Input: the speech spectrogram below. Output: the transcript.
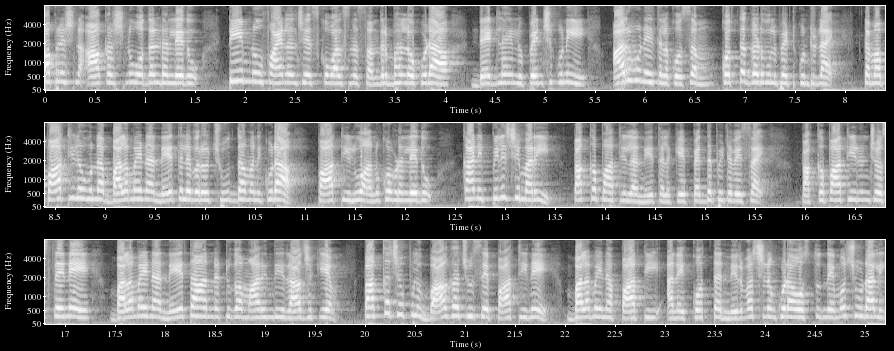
ఆపరేషన్ ఆకర్షణ వదలడం లేదు. టీంను ఫైనల్ చేసుకోవాల్సిన సందర్భంలో కూడా డెడ్ లైన్లు పెంచుకుని అరువు నేతల కోసం కొత్త గడువులు పెట్టుకుంటున్నాయి. తమ పార్టీలో ఉన్న బలమైన నేతలెవరో చూద్దామని కూడా పార్టీలు అనుకోవడం లేదు. కానీ పిలిచి మరీ పక్క పార్టీల నేతలకే పెద్దపీట వేశాయి. పక్క పార్టీ నుంచి వస్తేనే బలమైన నేత అన్నట్టుగా మారింది రాజకీయం. పక్క చూపులు బాగా చూసే పార్టీనే బలమైన పార్టీ అనే కొత్త నిర్వచనం కూడా వస్తుందేమో చూడాలి.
